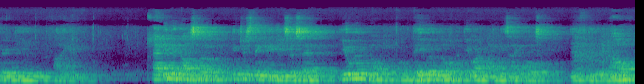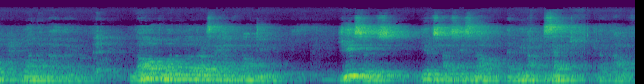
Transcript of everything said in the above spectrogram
35. And in the gospel, interestingly, Jesus said, You will know, or they will know that you are my disciples if you love one another. Love one another as I have loved you. Jesus gives us his love, and we accept that love.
